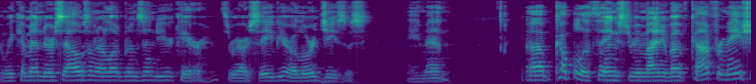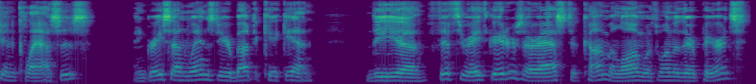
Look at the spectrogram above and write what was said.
And we commend ourselves and our loved ones into your care through our Savior, our Lord Jesus. Amen. A couple of things to remind you about confirmation classes and Grace on Wednesday are about to kick in. The uh, fifth through eighth graders are asked to come along with one of their parents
